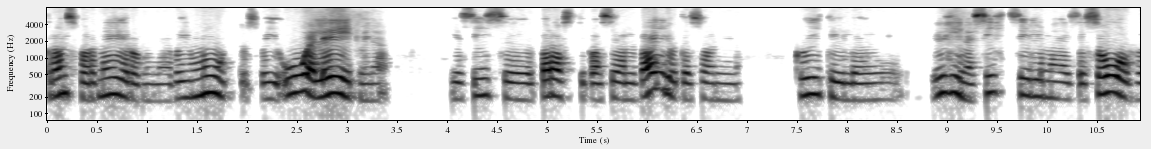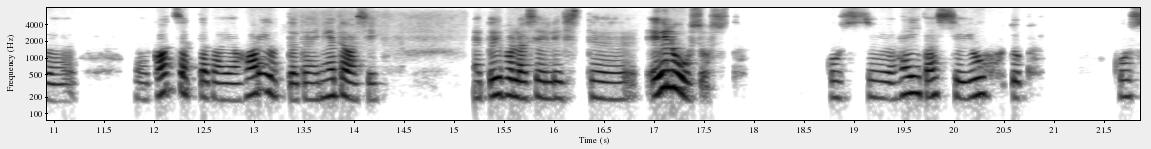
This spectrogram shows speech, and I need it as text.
transformeerumine või muutus või uue leidmine. ja siis äh, pärast juba seal väljudes on kõigil äh, ühine siht silme ees ja soov katsetada ja harjutada ja nii edasi. et võib-olla sellist elusust kus häid asju juhtub, kus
